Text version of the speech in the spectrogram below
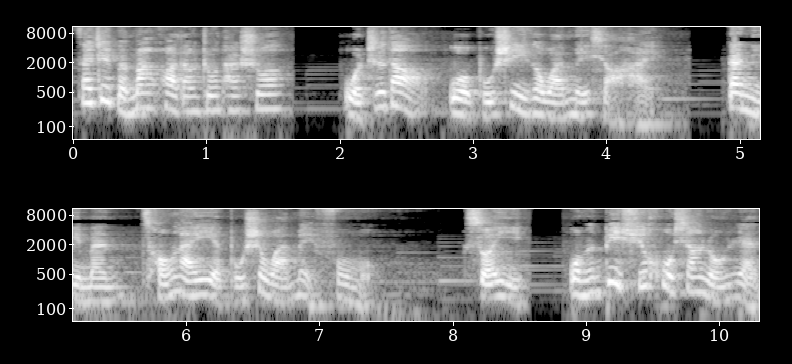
在这本漫画当中，他说：“我知道我不是一个完美小孩，但你们从来也不是完美父母。”所以，我们必须互相容忍，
